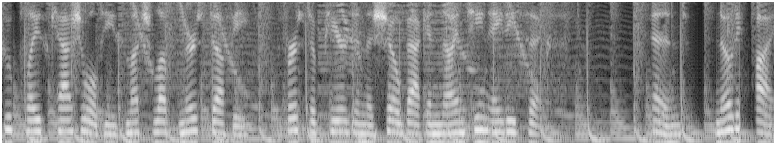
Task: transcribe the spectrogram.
who plays Casualty's much-loved nurse Duffy, first appeared in the show back in 1986. And, noting, I.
